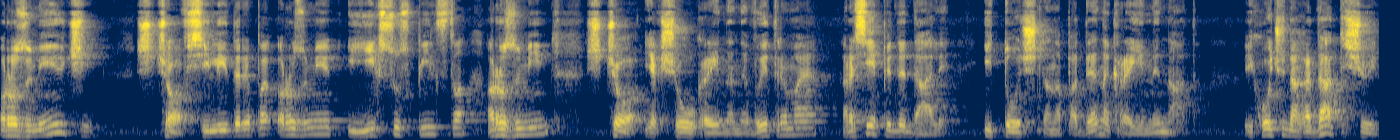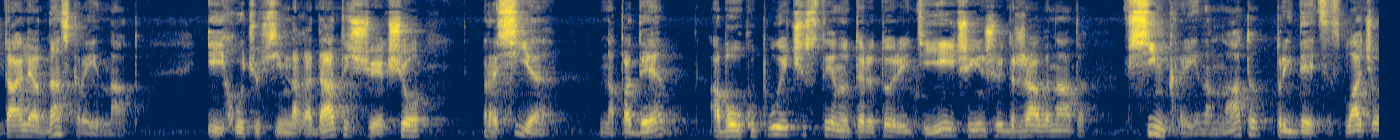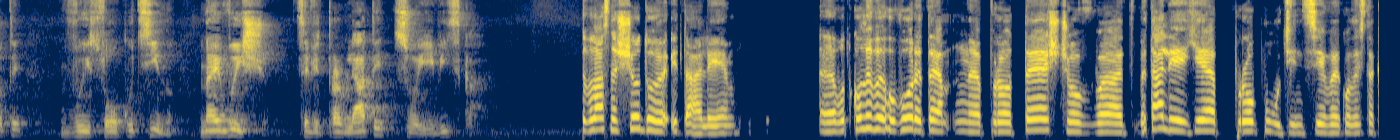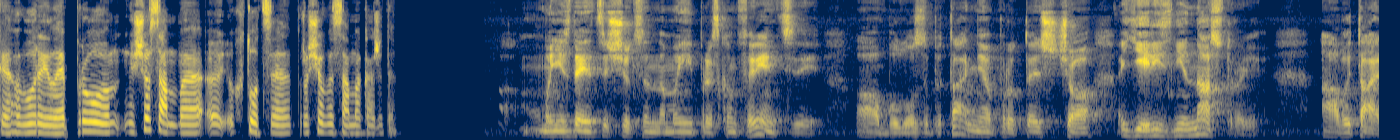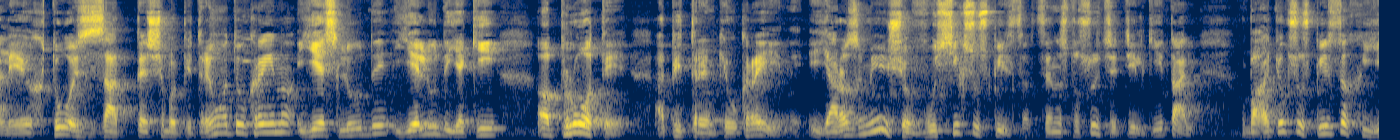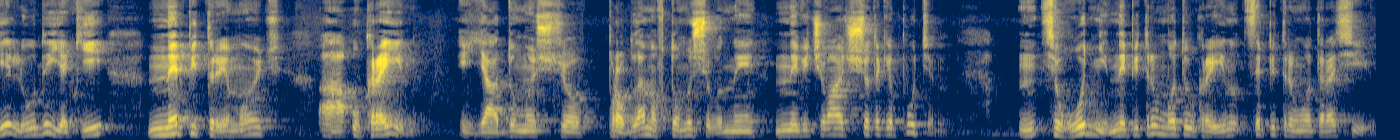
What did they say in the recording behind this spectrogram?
розуміючи, що всі лідери розуміють, і їх суспільства розуміють, що якщо Україна не витримає, Росія піде далі і точно нападе на країни НАТО. І хочу нагадати, що Італія одна з країн НАТО. І хочу всім нагадати, що якщо Росія нападе або окупує частину території тієї чи іншої держави НАТО, всім країнам НАТО прийдеться сплачувати високу ціну, найвищу це відправляти свої війська. Власне, щодо Італії. Е, От коли ви говорите про те, що в Італії є пропутінці, ви колись таке говорили. Про що саме, е, хто це, про що ви саме кажете? Мені здається, що це на моїй прес-конференції було запитання про те, що є різні настрої. А в Італії хтось за те, щоб підтримувати Україну, є люди, є люди, які проти підтримки України. І я розумію, що в усіх суспільствах це не стосується тільки Італії. В багатьох суспільствах є люди, які не підтримують Україну. І я думаю, що проблема в тому, що вони не відчувають, що таке Путін. Сьогодні не підтримувати Україну це підтримувати Росію.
